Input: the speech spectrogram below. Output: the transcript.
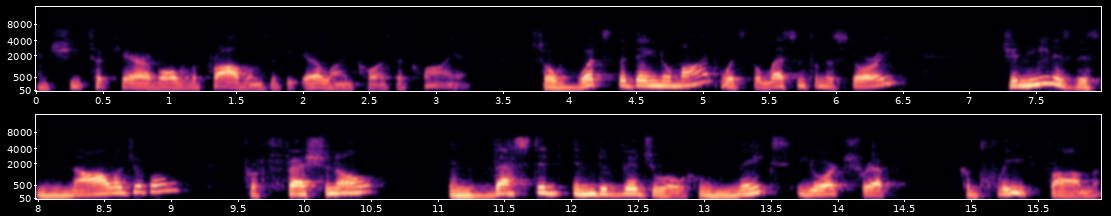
and she took care of all of the problems that the airline caused her client. So, what's the denouement? What's the lesson from the story? Janine is this knowledgeable, professional, invested individual who makes your trip complete from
